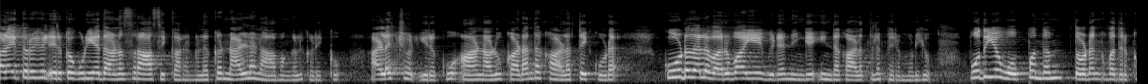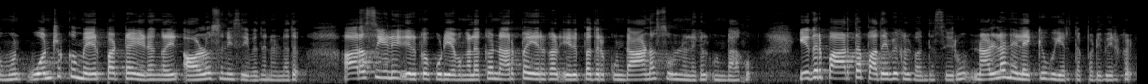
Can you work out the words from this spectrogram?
கலைத்துறையில் இருக்கக்கூடிய தனுசு ராசிக்காரங்களுக்கு நல்ல லாபங்கள் கிடைக்கும். அலைச்சல் இருக்கும். ஆனாலும் கடந்த காலத்தை கூட கூடுதல் வருவாயை விட நீங்கள் இந்த காலத்தில் பெற முடியும். புதிய ஒப்பந்தம் தொடங்குவதற்கு முன் ஒன்றுக்கு மேற்பட்ட இடங்களில் ஆலோசனை செய்வது நல்லது. அரசியலில் இருக்கக்கூடியவங்களுக்கு நற்பெயர்கள் இருப்பதற்குண்டான சூழ்நிலைகள் உண்டாகும். எதிர்பார்த்த பதவிகள் வந்து சேரும். நல்ல நிலைக்கு உயர்த்தப்படுவீர்கள்.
